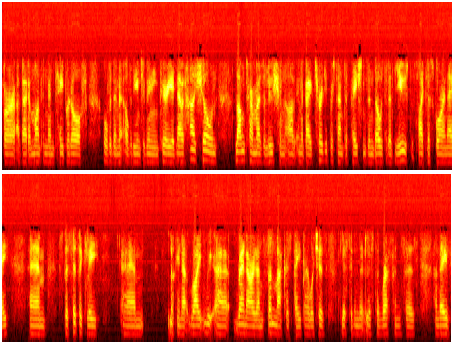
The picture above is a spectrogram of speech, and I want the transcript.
for about a month and then tapered off over the, over the intervening period. Now, it has shown long-term resolution of, in about 30% of patients in those that have used cyclosporin A. Um, specifically um, looking at uh, Reinhard and Sundmacher's paper, which is listed in the list of references, and they've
